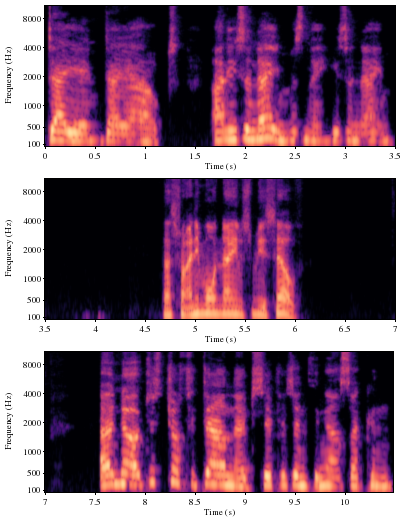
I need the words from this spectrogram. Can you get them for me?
day in, day out. And he's a name, isn't he? He's a name. That's right. Any more names from yourself? Uh, no, I've just jotted down though to see if there's anything else I can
